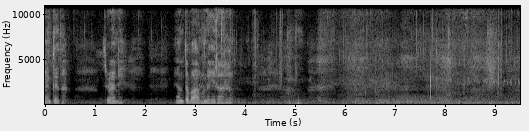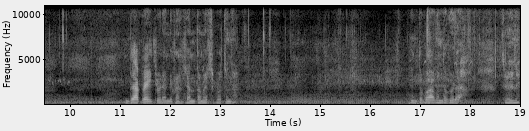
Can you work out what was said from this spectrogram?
ఇంతేదా చూడండి ఎంత బాగుండే ఈ రాళ్ళు. బ్లాక్ రాయి చూడండి ఫ్రెండ్స్ ఎంత మెరిసిపోతుందో. ఎంత బాగుందో కూడా. చూడండి.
